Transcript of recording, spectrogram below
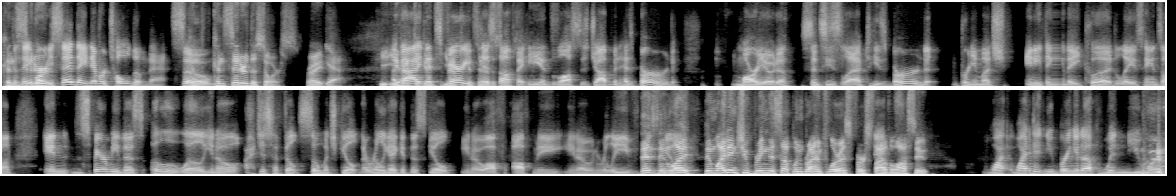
because they've already said they never told him that, so con- consider the source, right? yeah, You, a you have guy to con- that's very pissed off that he had lost his job and has burned Mariota since he's left. He's burned pretty much anything he could lay his hands on. And spare me this, oh well, you know, I just have felt so much guilt, and I really gotta get this guilt, you know, off off me, you know, and relieve. Then, then why then why didn't you bring this up when Brian Flores first filed the lawsuit? why why didn't you bring it up when you were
